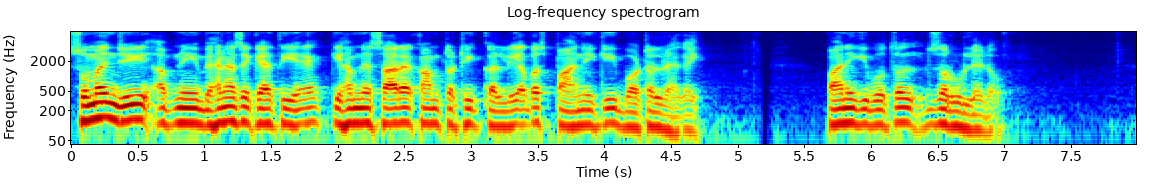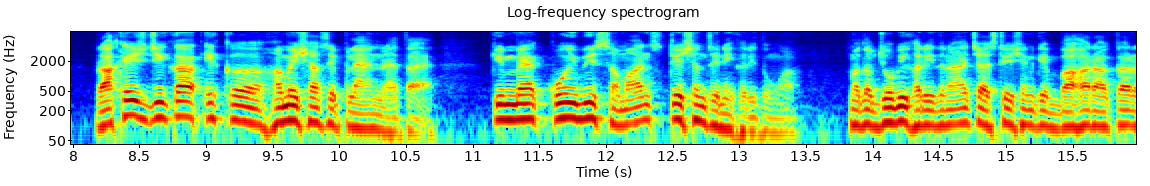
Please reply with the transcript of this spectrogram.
सुमन जी अपनी बहना से कहती है कि हमने सारा काम तो ठीक कर लिया, बस पानी की बोतल रह गई। पानी की बोतल ज़रूर ले लो। राकेश जी का एक हमेशा से प्लान रहता है कि मैं कोई भी सामान स्टेशन से नहीं खरीदूँगा। मतलब जो भी ख़रीदना है, चाहे स्टेशन के बाहर आकर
